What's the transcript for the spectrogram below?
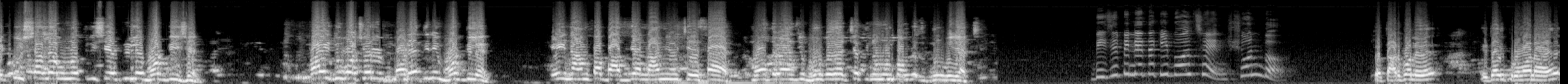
একুশ সালে উনত্রিশে এপ্রিলে ভোট দিয়েছেন। প্রায় দু বছরের পরে তিনি ভোট দিলেন। এই নামটা বাদ দেওয়ার নামই হচ্ছে এসআর। মমতা ব্যানার্জি ভুল বোঝাচ্ছে তৃণমূল কংগ্রেস ভুল বোঝাচ্ছে। বিজেপি নেতা কি বলছেন? শুনব। তো তার ফলে এটাই প্রমাণ হয়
